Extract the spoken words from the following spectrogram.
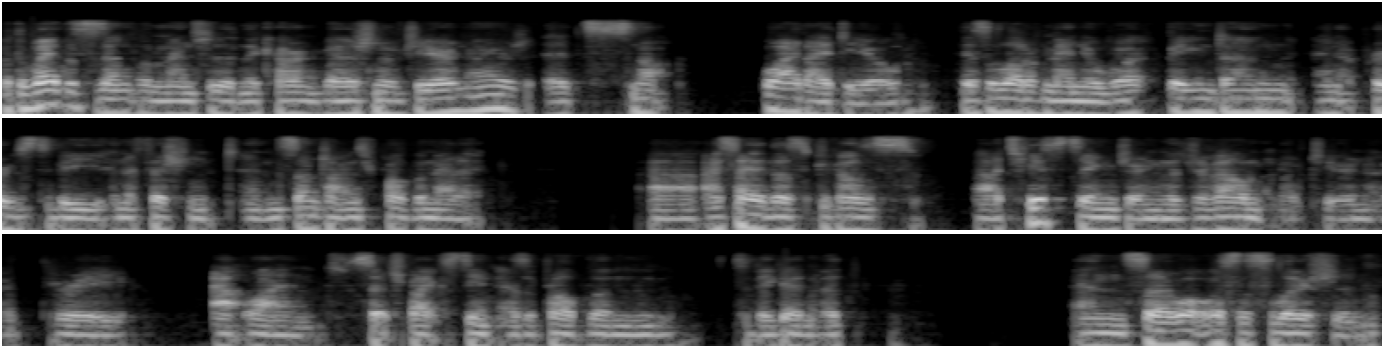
with the way this is implemented in the current version of GeoNode, it's not quite ideal. There's a lot of manual work being done and it proves to be inefficient and sometimes problematic. Uh, I say this because uh, testing during the development of GeoNode 3 outlined search by extent as a problem to begin with. And so what was the solution?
